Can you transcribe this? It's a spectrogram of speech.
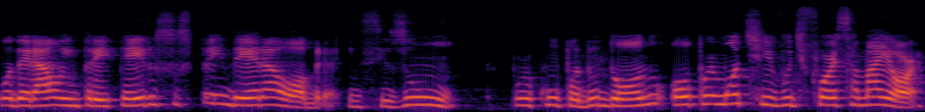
poderá o empreiteiro suspender a obra, inciso 1, por culpa do dono ou por motivo de força maior.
